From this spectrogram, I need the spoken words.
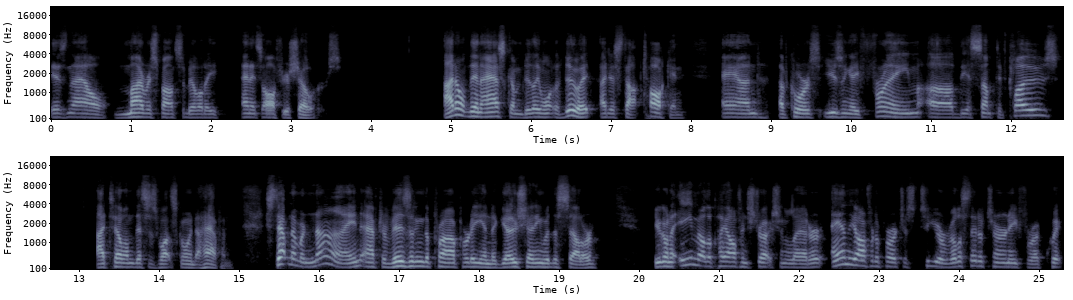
is now my responsibility and it's off your shoulders. I don't then ask them, do they want to do it? I just stop talking. And of course, using a frame of the assumptive close, I tell them this is what's going to happen. Step number nine, after visiting the property and negotiating with the seller, you're going to email the payoff instruction letter and the offer to purchase to your real estate attorney for a quick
